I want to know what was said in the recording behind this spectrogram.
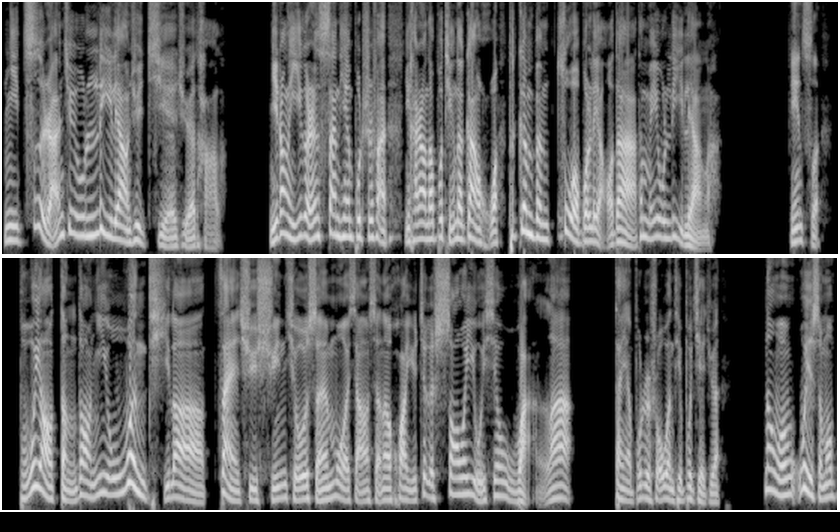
你自然就有力量去解决它了。你让一个人三天不吃饭，你还让他不停的干活，他根本做不了的，他没有力量啊。因此，不要等到你有问题了再去寻求神、默想神的话语，这个稍微有一些晚了。但也不是说问题不解决。那我们为什么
